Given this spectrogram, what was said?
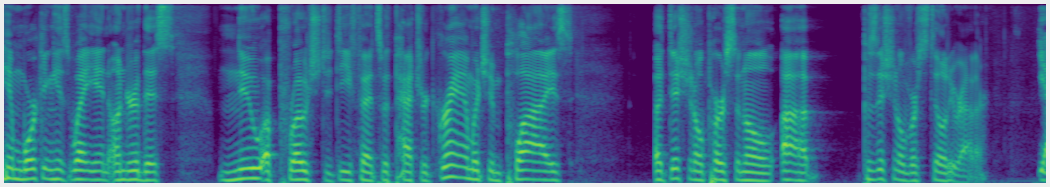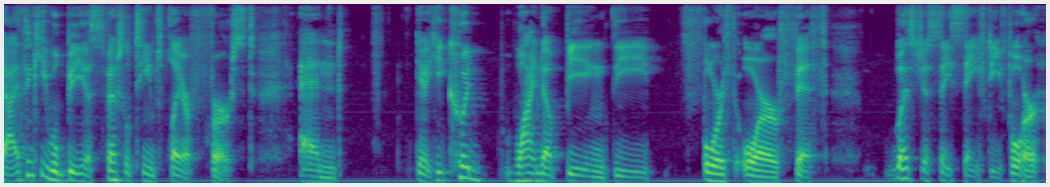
him working his way in under this new approach to defense with Patrick Graham, which implies additional personal uh, positional versatility, rather. Yeah, I think he will be a special teams player first, and yeah, he could wind up being the fourth or fifth, let's just say safety for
